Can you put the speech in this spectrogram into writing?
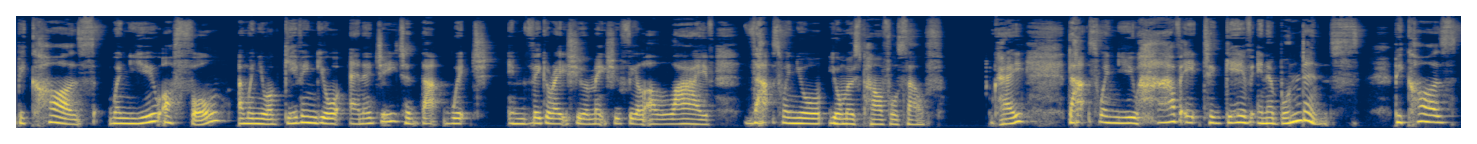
because when you are full and when you are giving your energy to that which invigorates you and makes you feel alive, that's when you're your most powerful self. Okay. That's when you have it to give in abundance because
